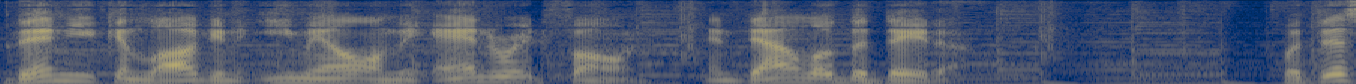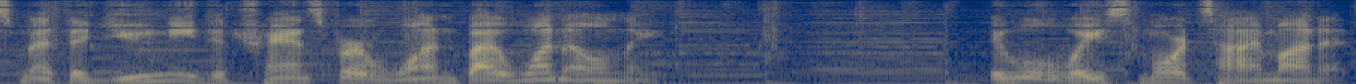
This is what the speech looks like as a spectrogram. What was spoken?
Then you can log an email on the Android phone and download the data. With this method you need to transfer one by one only. It will waste more time on it.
